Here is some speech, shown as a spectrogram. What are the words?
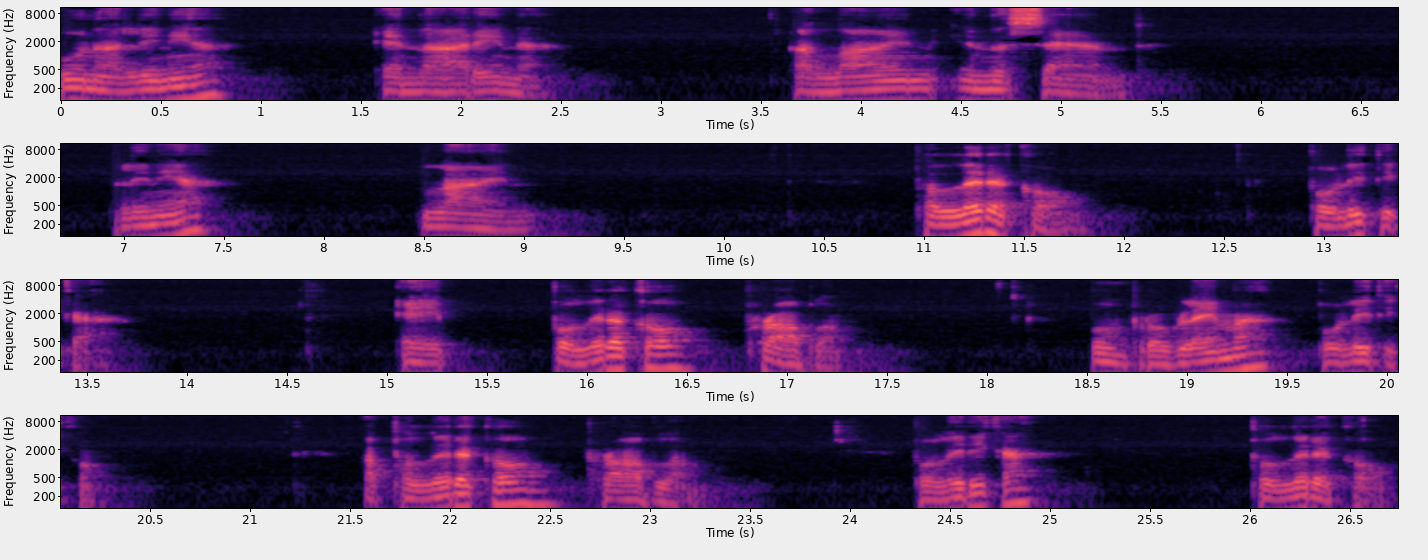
Una línea en la arena. A line in the sand. Línea. Line political, política, a political problem, un problema político, a political problem, política, political,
